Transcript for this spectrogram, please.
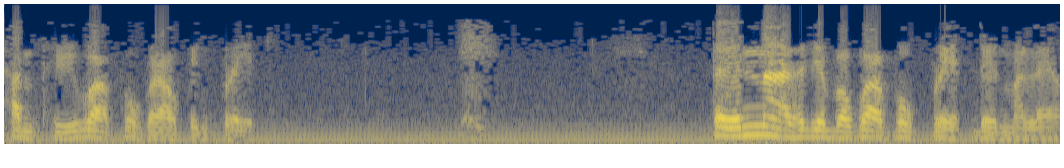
ท่านถือว่าพวกเราเป็นเปรตแต่เห็นหน้าท่านจะบอกว่าพวกเปรตเดินมาแล้ว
